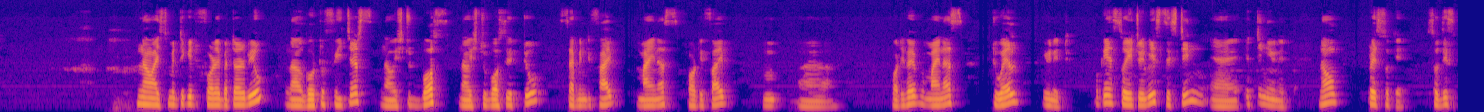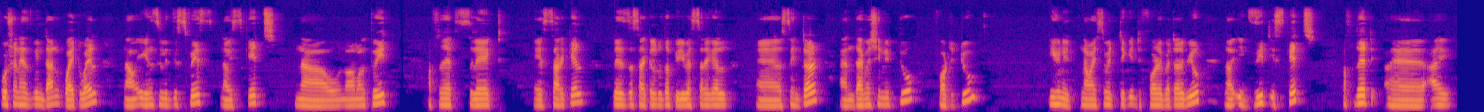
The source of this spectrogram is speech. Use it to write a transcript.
Now isometric it for a better view. Now go to features. Now extrude boss. Now extrude boss it to 75 minus 45 mm, uh, 45 minus 12 unit. Okay so it will be 16 uh, 18 unit. Now press ok. So this portion has been done quite well. Now can select this face. Now sketch. Now normal to it after that select a circle place the circle to the previous circle uh, center and dimension it to 42 unit. Now isometric it for a better view. Now exit sketch. After that uh, i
